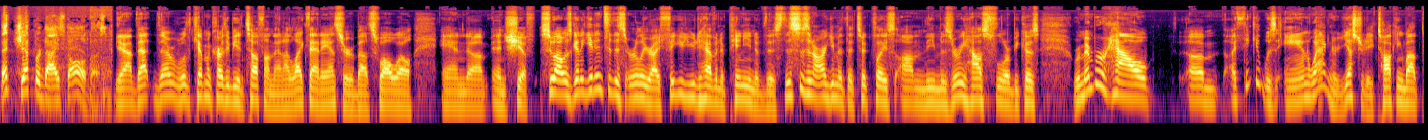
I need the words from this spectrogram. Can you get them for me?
That jeopardized all of us. Yeah, that there with Kevin McCarthy being tough on that. I like that answer about Swalwell and um, and Schiff. Sue, I was going to get into this earlier. I figured you'd have an opinion of this. This is an argument that took place on the Missouri House floor because remember how um, I think it was Ann Wagner yesterday talking about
